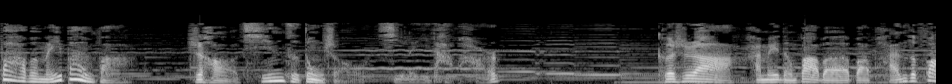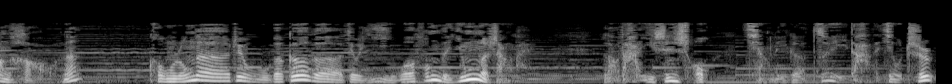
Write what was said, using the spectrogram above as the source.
爸爸没办法，只好亲自动手洗了一大盘。可是啊，还没等爸爸把盘子放好呢。孔融的这五个哥哥就一窝蜂的拥了上来，老大一伸手抢了一个最大的就吃，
